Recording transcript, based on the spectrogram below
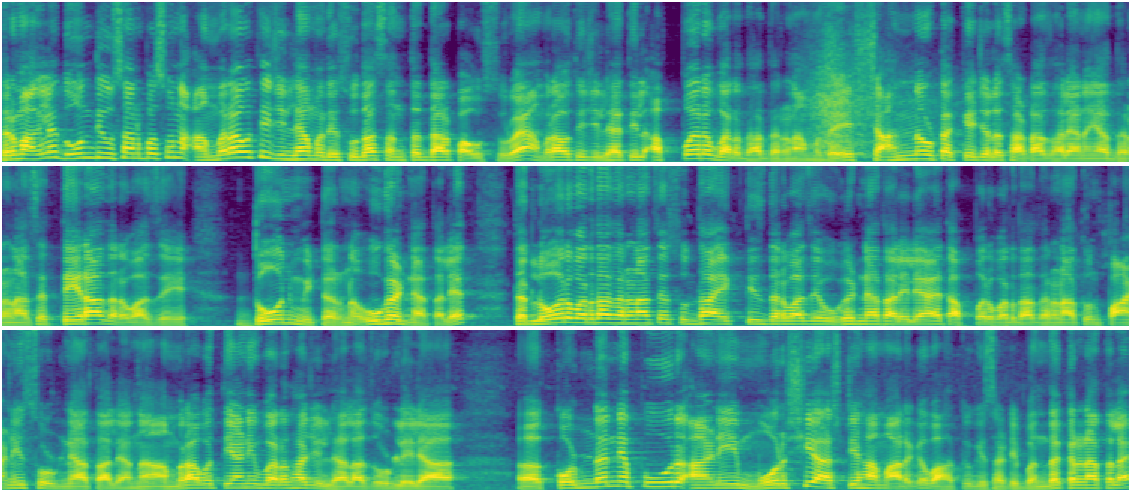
तर मागल्या दोन दिवसांपासून अमरावती जिल्ह्यामध्ये सुद्धा संततधार पाऊस सुरू आहे. अमरावती जिल्ह्यातील अप्पर वर्धा धरणामध्ये शहाण्णव टक्के जलसाठा झाल्यानं या धरणाचे तेरा दरवाजे दोन मीटरनं उघडण्यात आलेत. तर लोअर वर्धा धरणाचे सुद्धा एकतीस दरवाजे उघडण्यात आलेले आहेत. अप्पर वर्धा धरणातून पाणी सोडण्यात आल्यानं अमरावती आणि वर्धा जिल्ह्याला जोडलेल्या कोंडण्यपूर आणि मोर्शी आष्टी हा मार्ग वाहतुकीसाठी बंद करण्यात आलाय.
